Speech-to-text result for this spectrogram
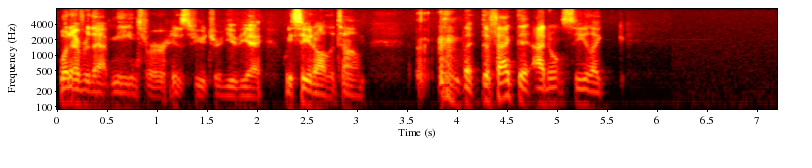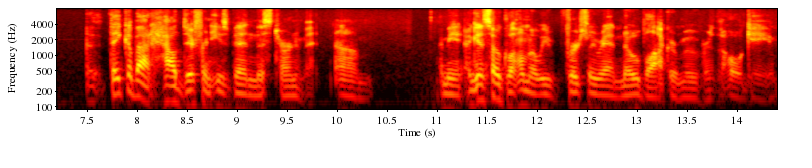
whatever that means for his future UVA. We see it all the time. but the fact that I don't see like, think about how different he's been this tournament. Um, I mean, against Oklahoma, we virtually ran no blocker mover the whole game.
